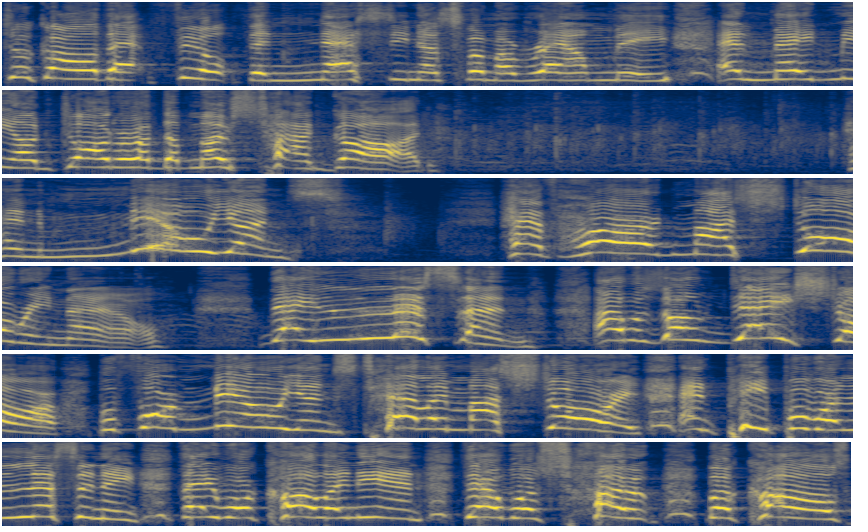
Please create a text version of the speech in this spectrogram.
took all that filth and nastiness from around me and made me a daughter of the Most High God and millions have heard my story now. They listen. I was on Daystar before millions telling my story and people were listening. They were calling in. There was hope because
